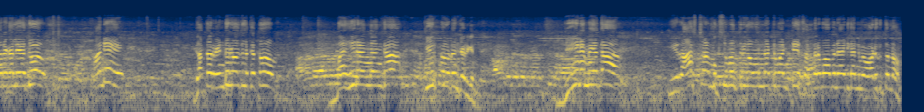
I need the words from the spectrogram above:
జరగలేదు అని గత రెండు రోజుల క్రితం బహిరంగంగా తీర్పు ఇవ్వడం జరిగింది. దీని మీద ఈ రాష్ట్ర ముఖ్యమంత్రిగా ఉన్నటువంటి చంద్రబాబు నాయుడు గారిని మేము అడుగుతున్నాం.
